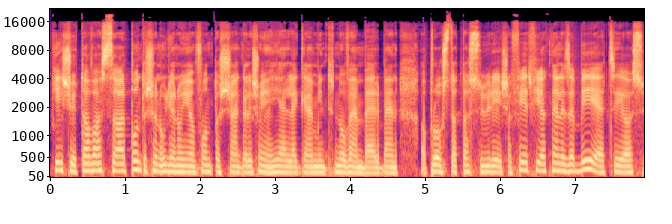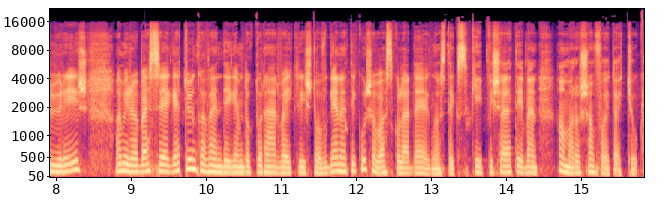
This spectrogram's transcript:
késő tavasszal, pontosan ugyanolyan fontossággal és olyan jelleggel, mint novemberben a prostata szűrés a férfiaknál, ez a BRCA szűrés, amiről beszélgetünk, a vendégem dr. Árvai Kristóf genetikus, a Vascular Diagnostics képviseletében. Hamarosan folytatjuk.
